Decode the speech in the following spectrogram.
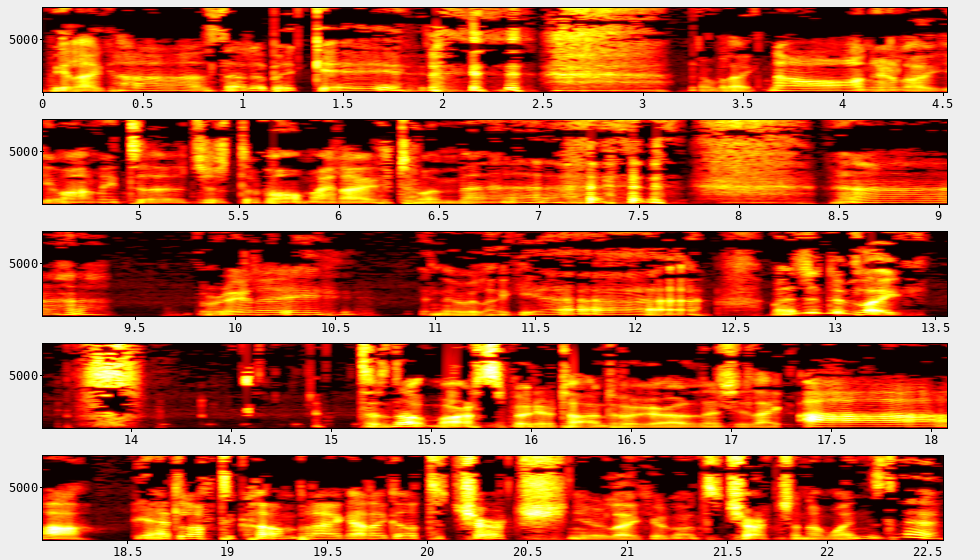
Be like, ah, is that a bit gay? they'd be like, no. And you're like, you want me to just devote my life to a man? ah, really? And they were like, yeah. Imagine if like, there's not much when you're talking to a girl and she's like, ah, yeah, I'd love to come, but I gotta go to church. And you're like, you're going to church on a Wednesday?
